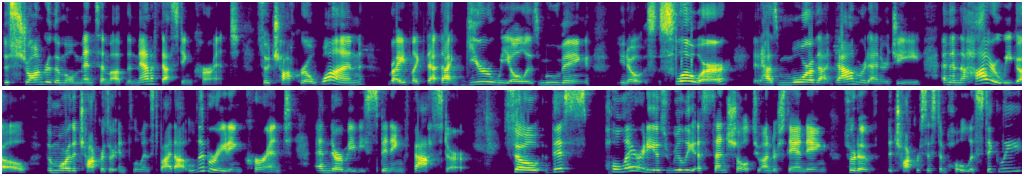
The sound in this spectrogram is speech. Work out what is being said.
the stronger the momentum of the manifesting current. So chakra 1, right? Like that that gear wheel is moving, you know, slower. It has more of that downward energy. And then the higher we go, the more the chakras are influenced by that liberating current and they're maybe spinning faster. So this polarity is really essential to understanding sort of the chakra system holistically,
